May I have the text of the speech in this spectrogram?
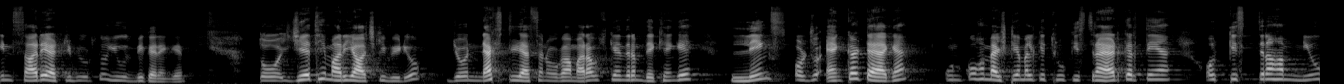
इन सारे एट्रीब्यूट्स को यूज़ भी करेंगे। तो ये थी हमारी आज की वीडियो जो नेक्स्ट लेसन होगा हमारा, उसके अंदर हम देखेंगे लिंक्स और जो एंकर टैग हैं, उनको हम एच के थ्रू किस तरह ऐड करते हैं और किस तरह हम न्यू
